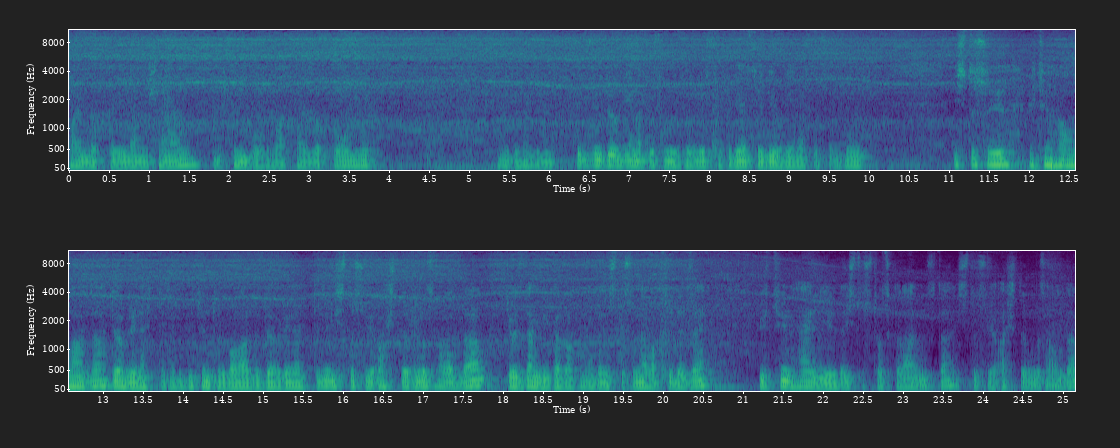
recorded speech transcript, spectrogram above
Paylotka eləmişəm. Bütün borular paylotka olunur. Bunu görebiliriz. İşte bizim dövriye nasosumuzdur. Resirkülasyon dövriye nasosu. Bu İsti suyu bütün hallarda dövr elətdirir, bütün turbalarda dövr elətdirir. İsti suyu açdığımız halda gözdən bir qazanxanadan isti su nə vaxt gedəcək? Bütün hər yerdə isti su toçkalarımızda isti suyu açdığımız halda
